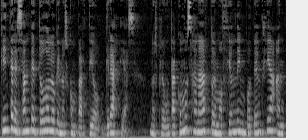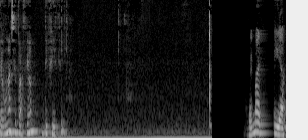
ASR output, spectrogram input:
qué interesante todo lo que nos compartió. Gracias nos pregunta cómo sanar tu emoción de impotencia ante una situación difícil. María,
